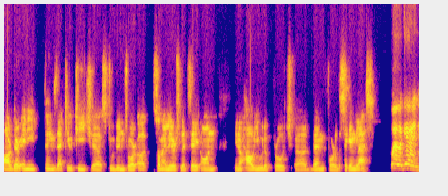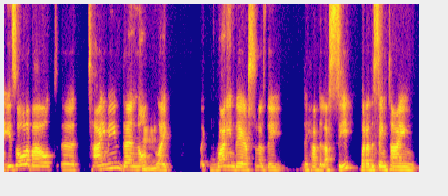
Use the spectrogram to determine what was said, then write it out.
are there any things that you teach uh, students or uh, sommeliers, let's say, on you know how you would approach uh, them for the second glass? Well, again, it's all about uh, timing. Then not mm-hmm. like like running there as soon as they they have the last sip, but at the same time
